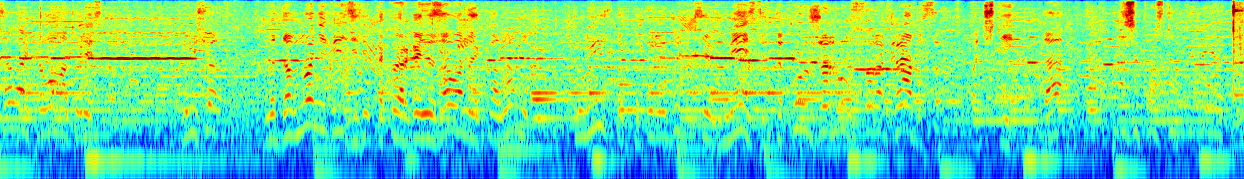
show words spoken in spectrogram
Целая колонна туристов. Мы еще мы давно не видели такой организованной колонны туристов, которые идут все вместе в такую жару 40 градусов почти. Да? Это же просто невероятно.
